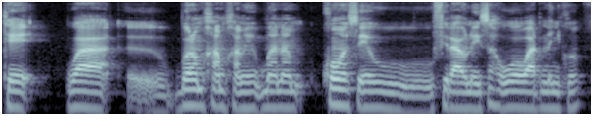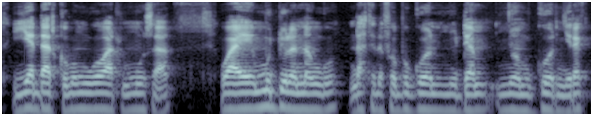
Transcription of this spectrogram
te waa boroom xam-xame maanaam conseil wu Firawna yi sax woowaat nañ ko yeddaat ko ba mu woowaat Muusa waaye mujj la nangu ndaxte dafa bëggoon ñu dem ñoom góor ñi rek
